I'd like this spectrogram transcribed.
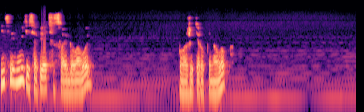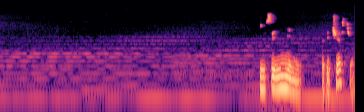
И соединитесь опять со своей головой. Положите руки на лоб. И в соединении с этой частью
